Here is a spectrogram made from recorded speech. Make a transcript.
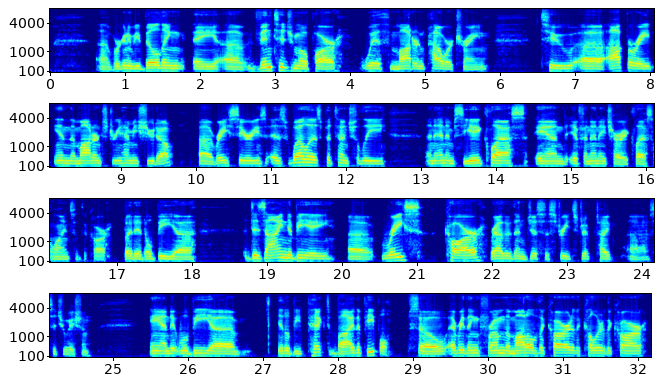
uh, we're going to be building a uh, vintage Mopar with modern powertrain to uh, operate in the modern Street Hemi Shootout uh, race series, as well as potentially an NMCA class and if an NHRA class aligns with the car. But it'll be uh, designed to be a uh, race car rather than just a street strip type situation, and it will be it'll be picked by the people so everything from the model of the car to the color of the car,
